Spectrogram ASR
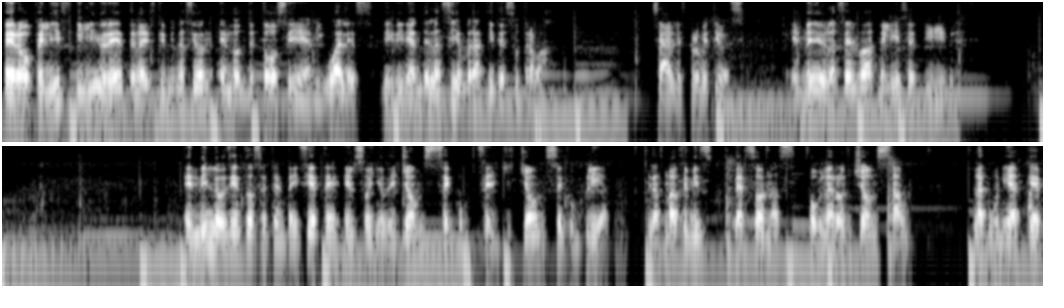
pero feliz y libre de la discriminación, en donde todos serían iguales, vivirían de la siembra y de su trabajo. Sea, les prometió eso. En medio de la selva, felices y libres. En 1977, el sueño de Jones se, Jones se cumplía las más de mil personas poblaron Jonestown, la comunidad que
